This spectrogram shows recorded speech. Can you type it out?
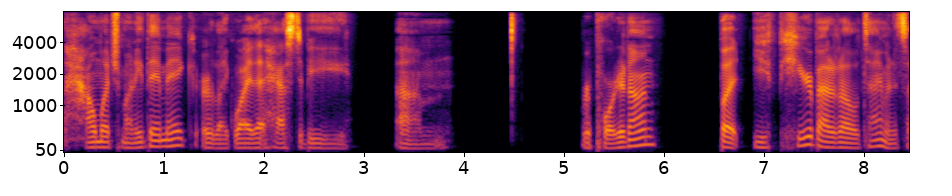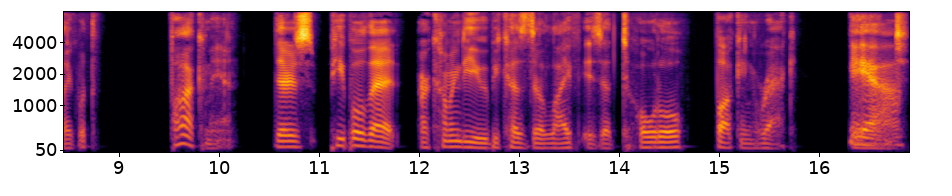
how much money they make or like why that has to be um reported on but you hear about it all the time and it's like what the fuck man? There's people that are coming to you because their life is a total fucking wreck. Yeah. and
